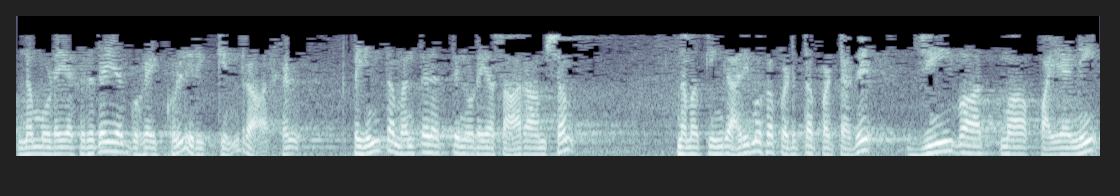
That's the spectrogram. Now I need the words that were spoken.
நம்முடைய ஹிருதய குகைக்குள் இருக்கின்றார்கள். இப்ப இந்த மந்திரத்தினுடைய சாராம்சம் நமக்கு இங்கு அறிமுகப்படுத்தப்பட்டது. ஜீவாத்மா பயணி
